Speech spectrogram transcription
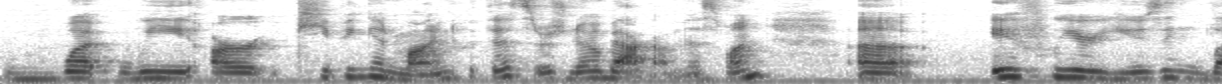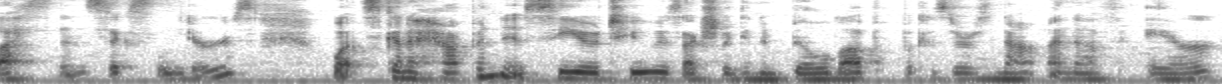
what we are keeping in mind with this, there's no bag on this one. Uh, if we are using less than six liters, what's going to happen is CO2 is actually going to build up because there's not enough air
